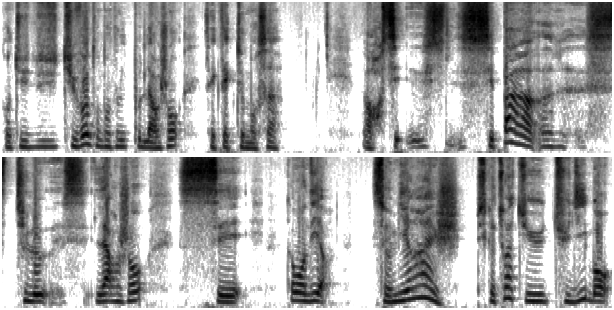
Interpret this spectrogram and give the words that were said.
quand tu, tu, vends ton temps pour de l'argent, c'est exactement ça. Alors, c'est pas. Tu le. L'argent, c'est. Comment dire C'est un mirage. Puisque toi, tu, dis, bon,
